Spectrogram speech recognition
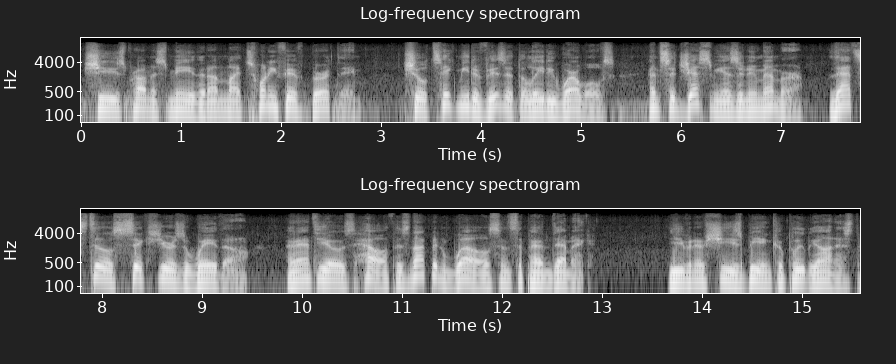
She's promised me that on my 25th birthday, she'll take me to visit the Lady Werewolves and suggest me as a new member. That's still six years away, though, and Auntie O's health has not been well since the pandemic. Even if she's being completely honest,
